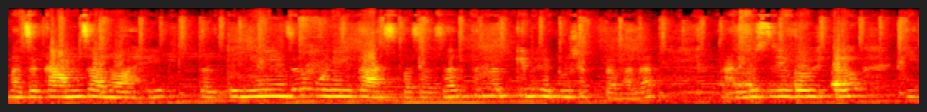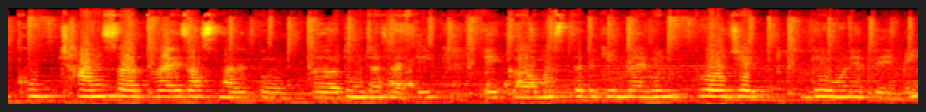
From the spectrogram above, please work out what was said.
माझं काम चालू आहे. तर तुम्ही जर कोणी इथं आसपास असाल तर नक्की भेटू शकता मला. आणि दुसरी गोष्ट की खूप छान सरप्राईज असणार आहे तुम तुमच्यासाठी. एक मस्तपैकी नवीन प्रोजेक्ट घेऊन येते मी.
